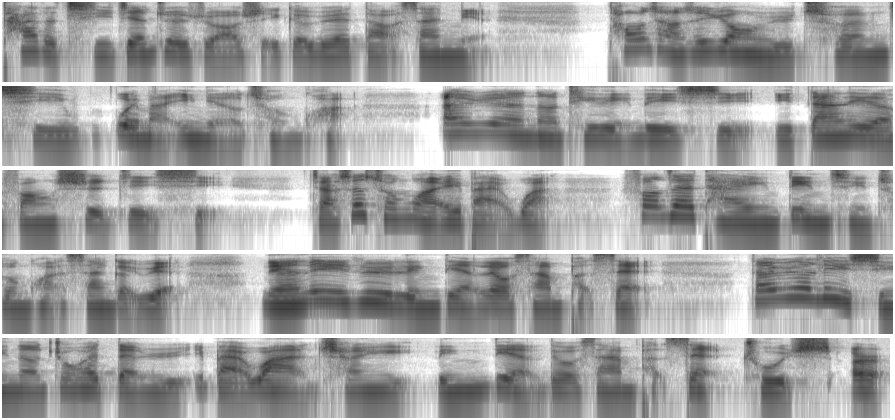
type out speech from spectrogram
它的期间最主要是一个月到三年，通常是用于存期未满一年的存款，按月呢提领利息，以单利的方式计息。假设存款一百万，放在台银定期存款三个月，年利率零点六三 percent，单月利息呢就会等于一百万乘以零点六三 percent 除以十二，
